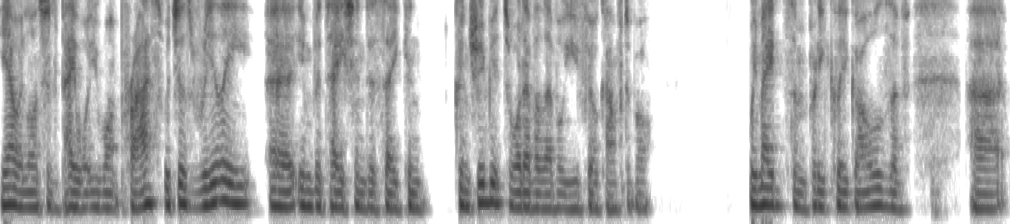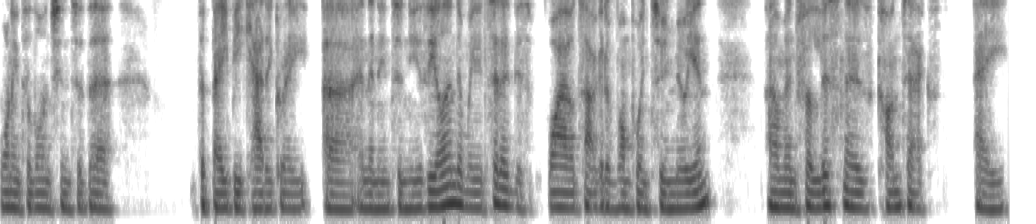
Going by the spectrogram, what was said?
yeah, we launched it to pay what you want price, which is really an invitation to say can contribute to whatever level you feel comfortable. We made some pretty clear goals of uh, wanting to launch into the the baby category uh, and then into New Zealand, and we set this wild target of 1.2 million Um, and for listeners' context, a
